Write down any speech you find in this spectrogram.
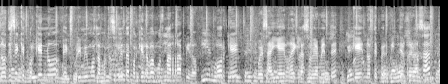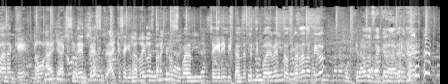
nos dicen que por qué no exprimimos la motocicleta por qué no vamos más rápido. porque pues ahí hay reglas obviamente que no te permiten rebasar para que no haya accidentes. Hay que seguir las reglas para que nos puedan seguir invitando a este tipo de eventos, ¿verdad, amigo? Que no lo saquen a la primera.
